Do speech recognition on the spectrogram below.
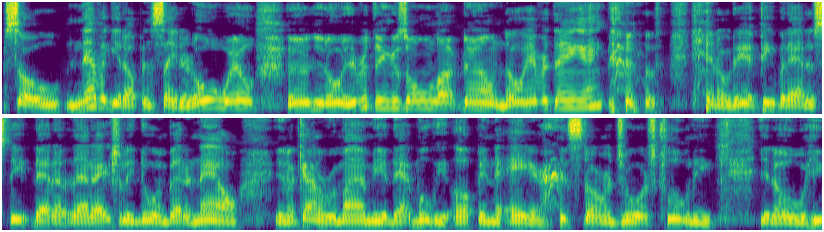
So never get up and say that, oh, well, uh, you know, everything is on lockdown. No, everything ain't. you know, there are people that are, st- that are, that are actually doing better now. You know, kind of remind me of that movie Up in the Air starring George Clooney. You know, he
